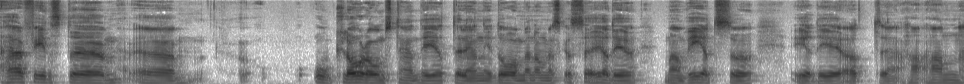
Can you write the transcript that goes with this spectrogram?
Här finns det eh, oklara omständigheter än idag, men om jag ska säga det man vet så är det att eh, han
